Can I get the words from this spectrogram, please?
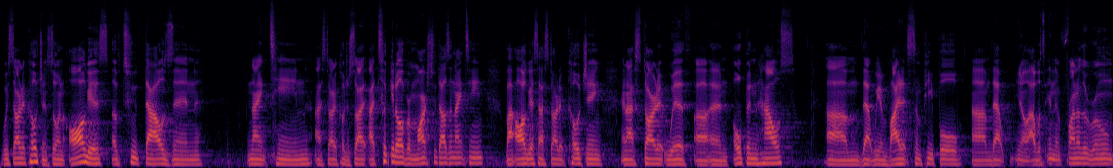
we started coaching. So in August of 2019, I started coaching. So I, I took it over March 2019. By August, I started coaching, and I started with uh, an open house um, that we invited some people um, that, you know, I was in the front of the room.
